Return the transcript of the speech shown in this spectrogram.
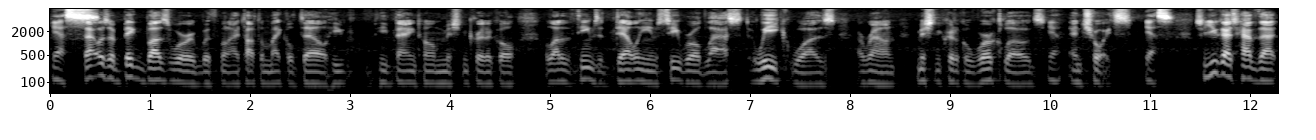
Yes. That was a big buzzword with when I talked to Michael Dell. He he banged home mission critical. A lot of the themes at Dell EMC World last week was around mission critical workloads Yeah. and choice. Yes. So you guys have that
